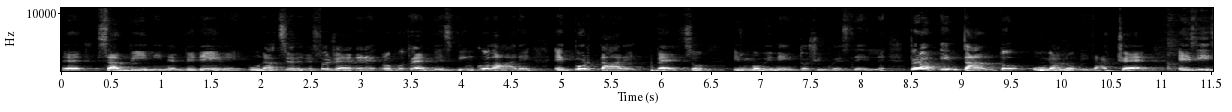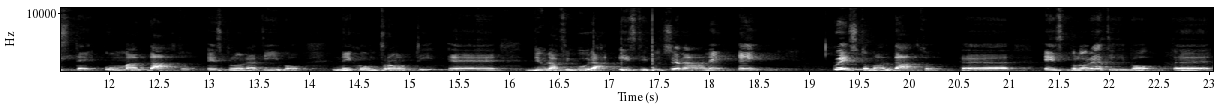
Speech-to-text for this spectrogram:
eh, Salvini nel vedere un'azione di questo genere, lo potrebbe svincolare e portare verso il Movimento 5 Stelle. Però intanto una novità c'è, esiste un mandato esplorativo nei confronti eh, di una figura istituzionale e questo mandato eh, esplorativo eh,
